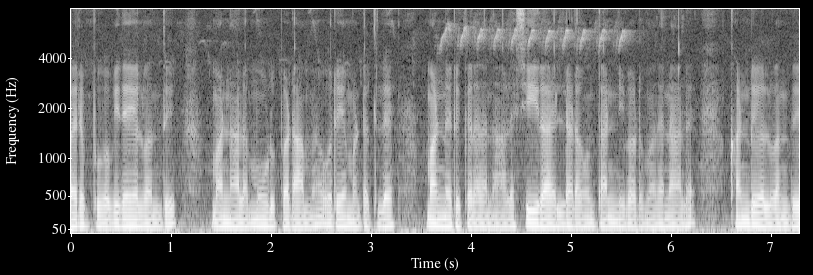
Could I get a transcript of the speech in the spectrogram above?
பருப்பு விதைகள் வந்து மண்ணால் மூடுபடாமல் ஒரே மட்டத்தில் மண் இருக்கிறதுனால சீராக இல்லடவும் தண்ணி படும். அதனால் கண்டுகள் வந்து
